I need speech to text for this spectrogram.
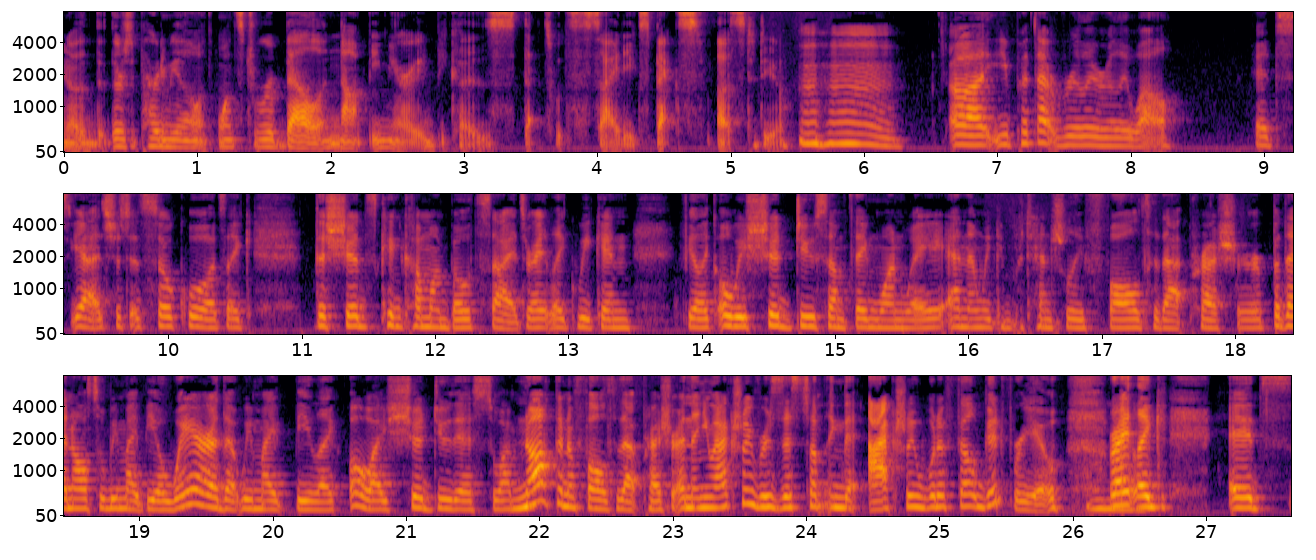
you know, there's a part of me that wants to rebel and not be married because that's what society expects us to do. Mm-hmm. Uh, you put that really, really well. It's yeah, it's just it's so cool. It's like the shoulds can come on both sides, right? Like we can feel like, oh, we should do something one way, and then we can potentially fall to that pressure. But then also we might be aware that we might be like, oh, I should do this, so I'm not going to fall to that pressure. And then you actually resist something that actually would have felt good for you, mm-hmm. right? Like it's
